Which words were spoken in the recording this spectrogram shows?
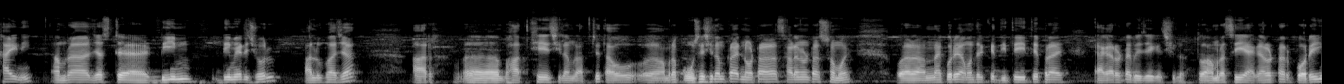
খাইনি। আমরা জাস্ট ডিম, ডিমের ঝোল, আলু ভাজা আর ভাত খেয়েছিলাম রাত্রে। তাও আমরা পৌঁছেছিলাম প্রায় নটা, সাড়ে নটার সময়। ওরা রান্না করে আমাদেরকে দিতে দিতে প্রায় এগারোটা বেজে গেছিল। তো আমরা সেই এগারোটার পরেই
